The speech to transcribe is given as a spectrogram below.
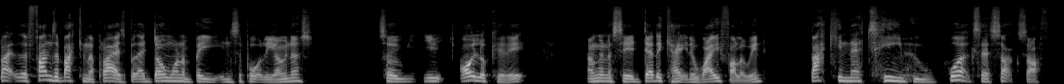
The fans are backing the players, but they don't want to be in support of the owners. So you, I look at it. I'm going to see a dedicated away following backing their team who works their socks off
